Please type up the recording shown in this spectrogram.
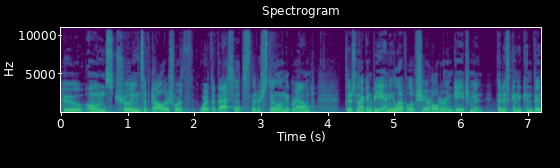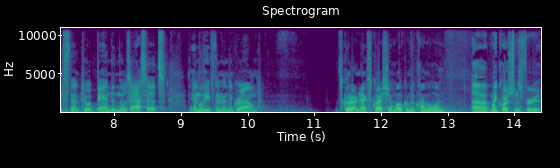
who owns trillions of dollars worth, worth of assets that are still in the ground, there's not going to be any level of shareholder engagement that is going to convince them to abandon those assets and leave them in the ground. Let's go to our next question. Welcome to Climate One. Uh, my question is for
